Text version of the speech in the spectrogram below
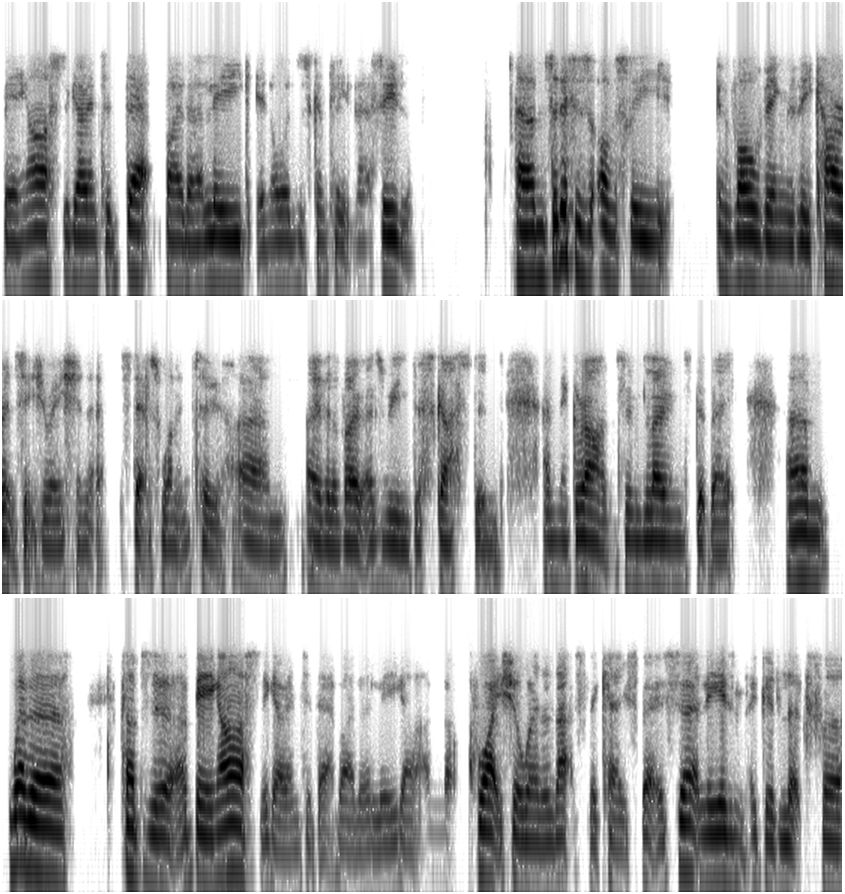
being asked to go into debt by their league in order to complete their season? Um, so this is obviously involving the current situation at steps one and two um, over the vote as we discussed and and the grants and loans debate. Um, whether clubs are, are, being asked to go into debt by the league. I'm not quite sure whether that's the case, but it certainly isn't a good look for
